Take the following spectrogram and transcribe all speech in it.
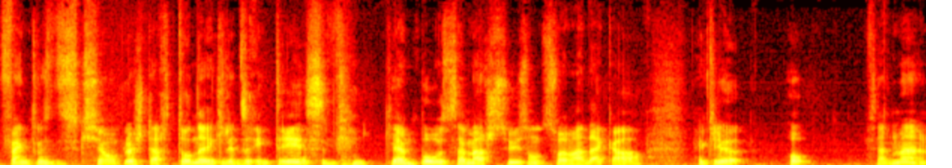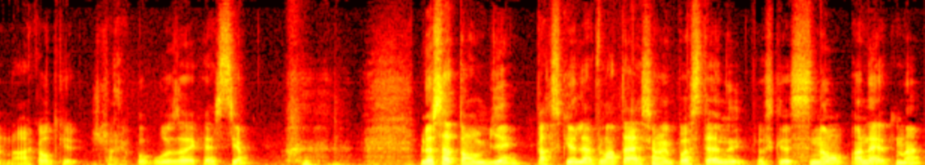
fin de toute discussion, puis là, je te retourne avec la directrice, puis qui me pose, ça marche dessus, ils sont tous vraiment d'accord. Fait que là, oh, finalement, je me rends compte que je leur ai pas posé la question. là, ça tombe bien, parce que la plantation n'est pas cette année. Parce que sinon, honnêtement,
